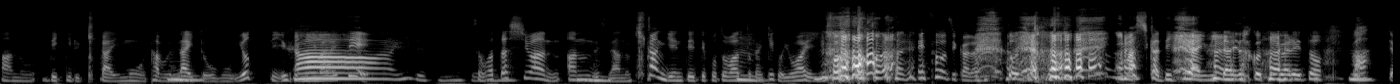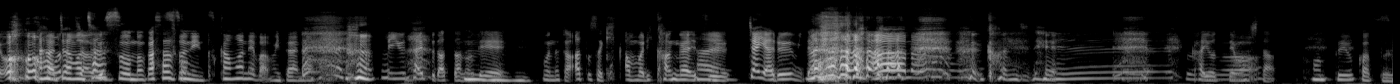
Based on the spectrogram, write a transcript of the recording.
あの、できる機会も多分ないと思うよっていうふうに言われて、ああ、いいですね。そう。私は、あのですね、あの、期間限定って言葉とかうん結構弱いよ。え、当時から？当時から、今しかできないみたいなこと言われると、うんわって思っちゃあうじゃあもうチャンスを逃さずに掴まねばみたいな。っていうタイプだったので、うんうんうんもうなんか後先あんまり考えず、はいじゃあやるみたいな 感じ。でへ通ってまし。た。本当よかったで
